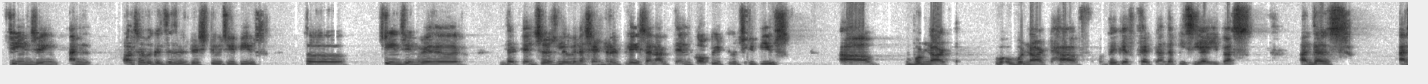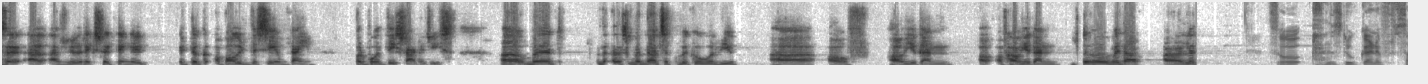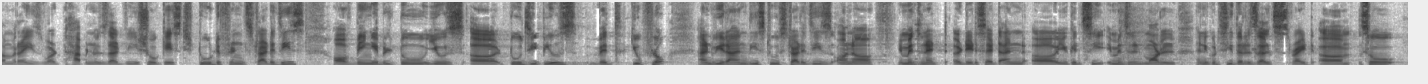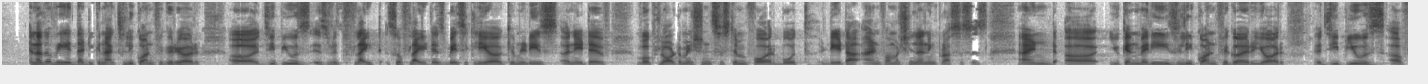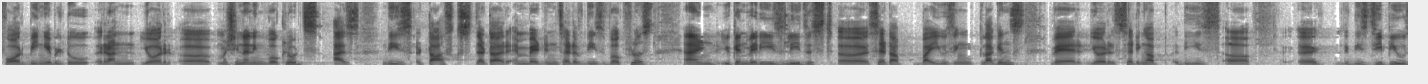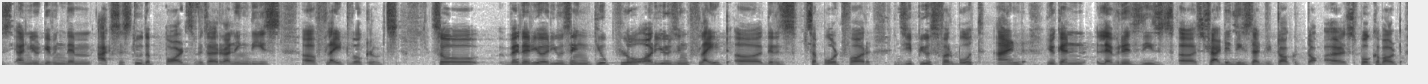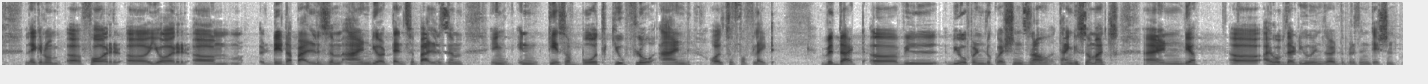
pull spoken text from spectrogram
changing, and also because this is just two GPUs, so changing whether the tensors live in a central place and are then copied to GPUs uh, would not would not have a big effect on the PCIe bus. And thus, as as we were expecting, it it took about the same time for both these strategies. Uh, but but that's a quick overview uh, of how you can of how you can. So with that, uh, let's. So just to kind of summarize what happened was that we showcased two different strategies of being able to use uh, two GPUs with Kubeflow. And we ran these two strategies on a ImageNet uh, dataset. And uh, you can see ImageNet model, and you could see the results, right? Um, so Another way that you can actually configure your uh, GPUs is with Flyte. So Flyte is basically a Kubernetes a native workflow automation system for both data and for machine learning processes. And uh, you can very easily configure your GPUs uh, for being able to run your uh, machine learning workloads as these tasks that are embedded inside of these workflows. And you can very easily just uh, set up by using plugins where you're setting up these uh, these GPUs and you're giving them access to the pods which are running these uh, Flyte workloads. So whether you're using Kubeflow or using Flyte, uh, there is support for GPUs for both, and you can leverage these uh, strategies that we talk, talk uh, spoke about, like you know, uh, for uh, your um, data parallelism and your tensor parallelism in, in case of both Kubeflow and also for Flyte. With that, we'll be open to questions now. Thank you so much, and yeah, I hope that you enjoyed the presentation.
